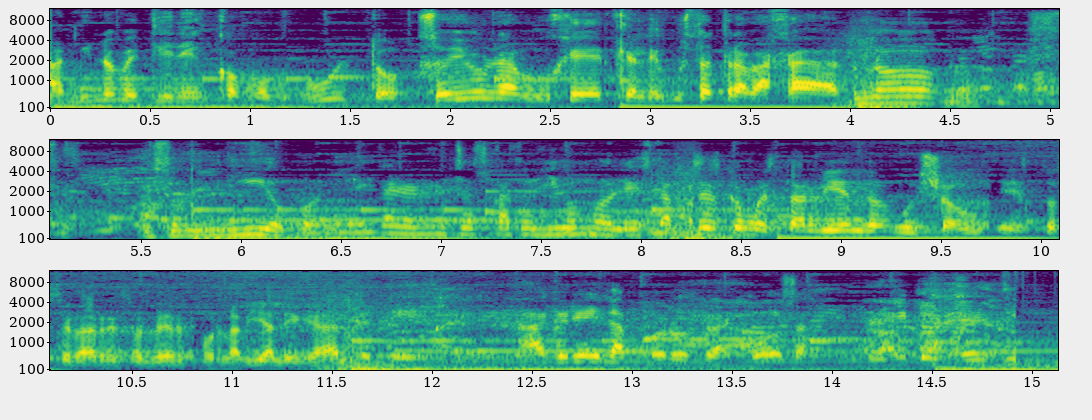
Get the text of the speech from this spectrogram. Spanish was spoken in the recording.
A mí no me tienen como bulto. Soy una mujer que le gusta trabajar. No, es un lío con él. Pero en muchos casos digo molesta. Pues es como estar viendo un show. Esto se va a resolver por la vía legal. Te agreda por otra cosa.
